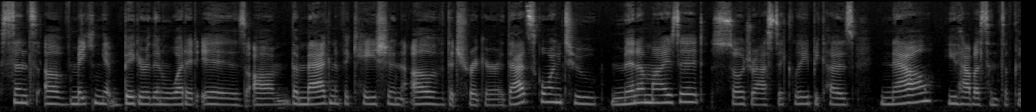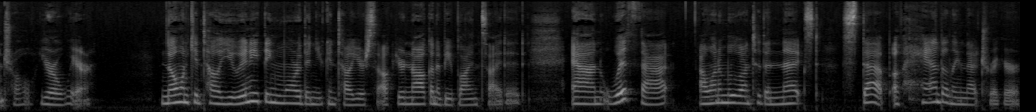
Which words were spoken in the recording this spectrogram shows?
sense of making it bigger than what it is, um, the magnification of the trigger, that's going to minimize it so drastically because now you have a sense of control. You're aware. No one can tell you anything more than you can tell yourself. You're not going to be blindsided. And with that, I want to move on to the next step of handling that trigger,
